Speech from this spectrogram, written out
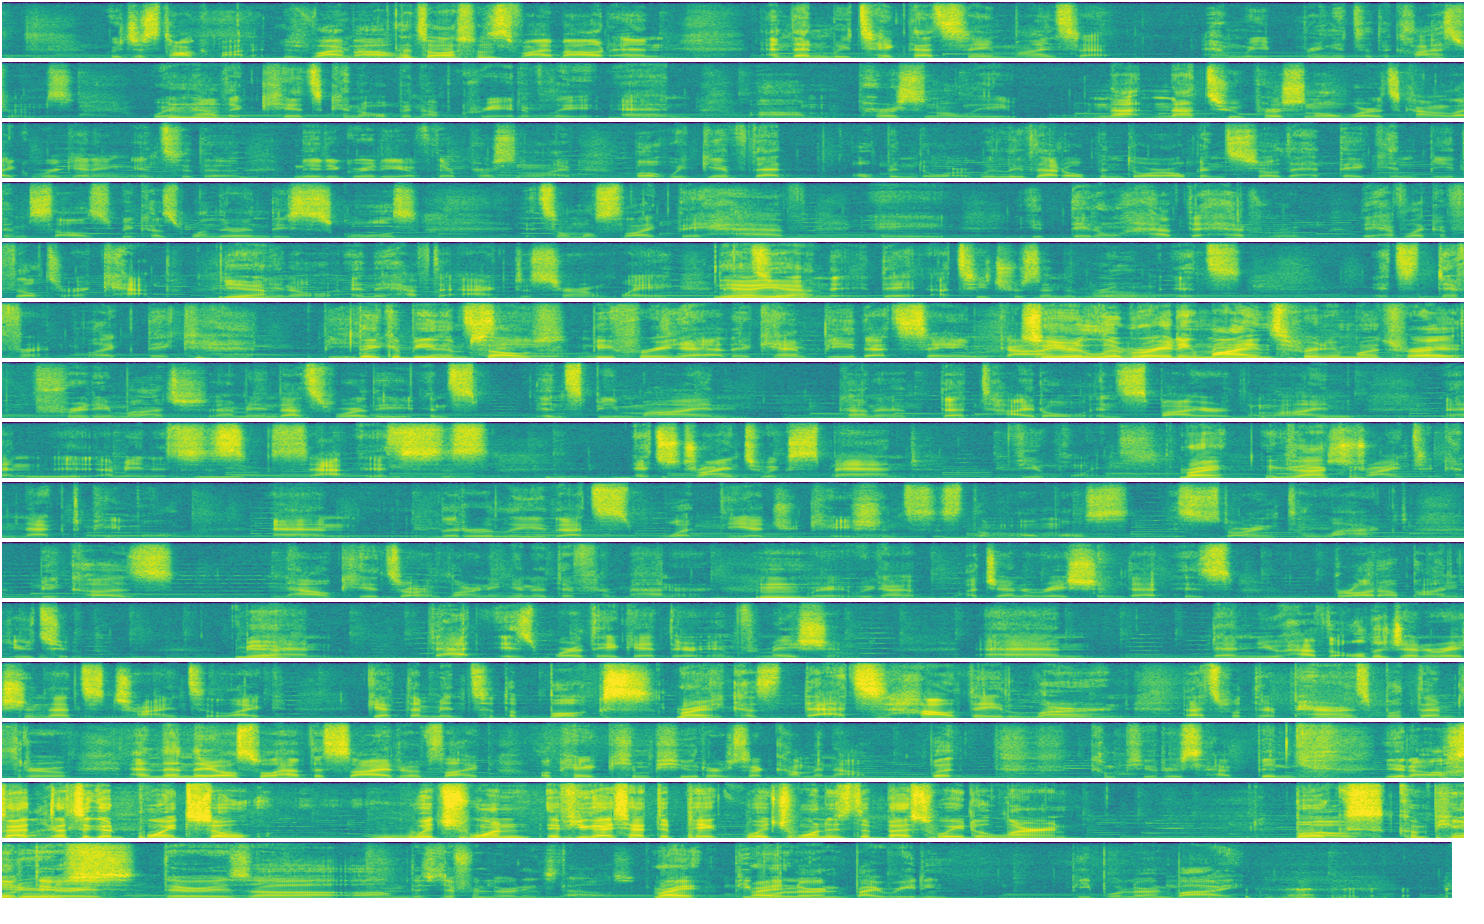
we just talk about it. Just vibe out. That's awesome. Just vibe out, and and then we take that same mindset and we bring it to the classrooms where now Mhm. the kids can open up creatively and um, personally not not too personal where it's kind of like we're getting into the nitty gritty of their personal life but we give that open door we leave that open door open so that they can be themselves because when they're in these schools it's almost like they have a they don't have the headroom they have like a filter a cap Yeah. you know and they have to act a certain way Yeah, so yeah. when they, they a teacher's in the room it's it's different like they can't be They could be themselves, same- be free. yeah they can't be that same guy So you're liberating minds, pretty much, right? pretty much i mean that's where the ins- inspe mind kind of that title inspire the mind and it, i mean it's just exact it's just it's trying to expand viewpoints Right. Exactly. it's Exactly. trying to connect people and literally that's what the education system almost is starting to lack because now kids are learning in a different manner Mm. we, we got a generation that is brought up on youtube Yeah. and that is where they get their information and then you have the older generation that's trying to like get them into the books Right. because that's how they learn that's what their parents put them through and then they also have the side of like okay computers are coming out but computers have been you know So that, like- that's a good point. So, which one, if you guys had to pick, which one is the best way to learn? Books, computers. Well, there is there is uh um there's different learning styles. right. People right. learn by reading. People learn by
